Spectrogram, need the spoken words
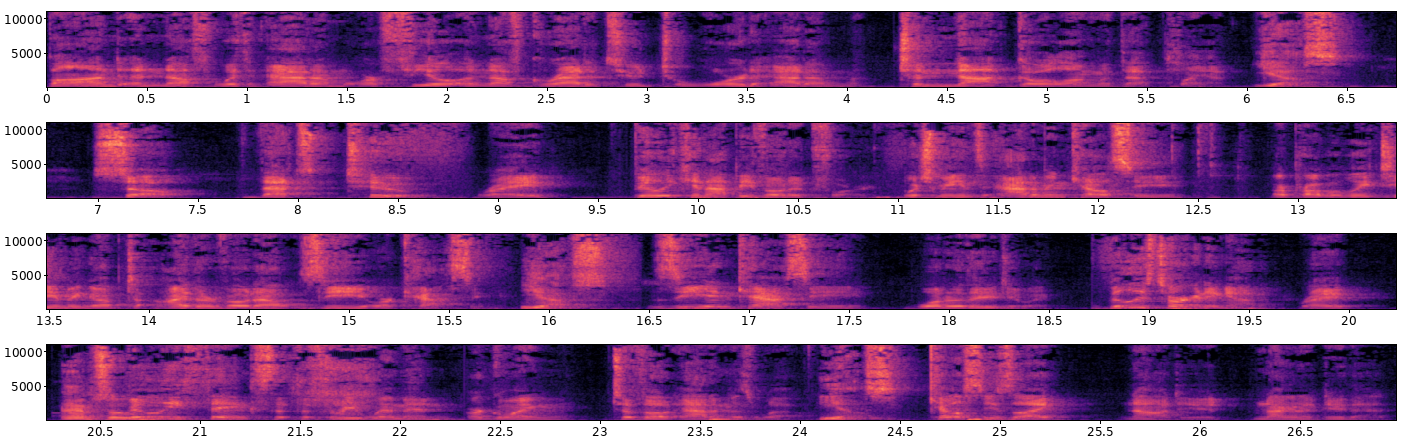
bond enough with Adam or feel enough gratitude toward Adam to not go along with that plan? Yes. So, That's two, right? Billy cannot be voted for, which means Adam and Kelsey are probably teaming up to either vote out Z or Cassie. Yes, Z and Cassie, what are they doing? Billy's targeting Adam, right? absolutely. Billy thinks that the three women are going to vote Adam as well. Yes. Kelsey's like, nah, dude, I'm not going to do that.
